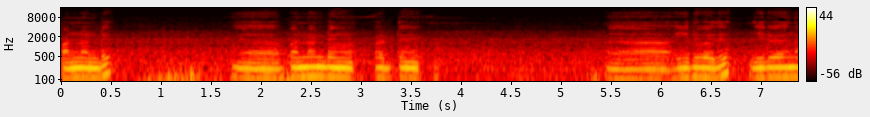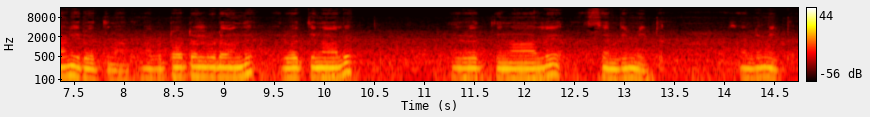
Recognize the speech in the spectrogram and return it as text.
பன்னெண்டு. பன்னெண்டு எட்டு இருபது. இருபது நாலு இருபத்தி நாலு. அப்போ டோட்டல் விட வந்து இருபத்தி நாலு இருபத்தி நாலு சென்டிமீட்டர் சென்டிமீட்டர்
